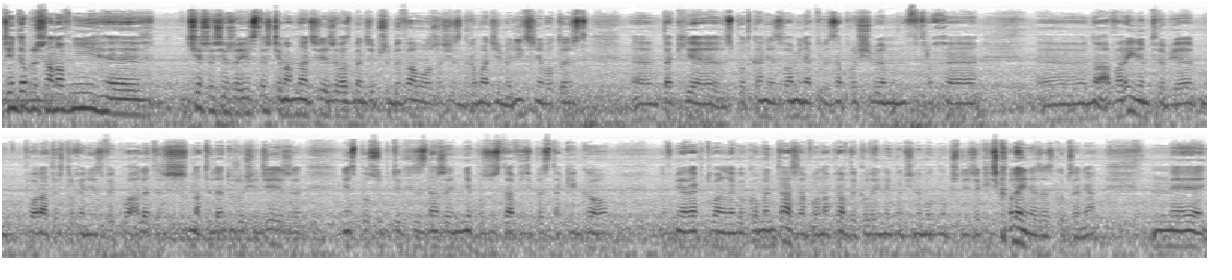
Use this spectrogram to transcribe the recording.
Dzień dobry, szanowni. E, Cieszę się, że jesteście. Mam nadzieję, że Was będzie przybywało, że się zgromadzimy licznie, bo to jest e, takie spotkanie z Wami, na które zaprosiłem w trochę e, no, awaryjnym trybie. Pora też trochę niezwykła, ale też na tyle dużo się dzieje, że nie sposób tych zdarzeń nie pozostawić bez takiego no, w miarę aktualnego komentarza, bo naprawdę kolejne godziny mogą przynieść jakieś kolejne zaskoczenia. Mm,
